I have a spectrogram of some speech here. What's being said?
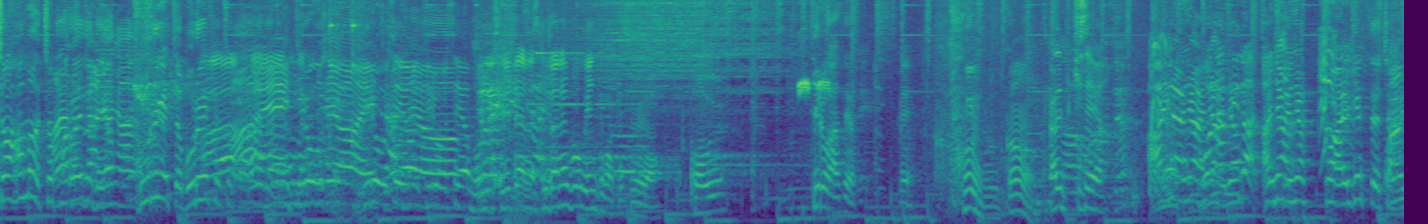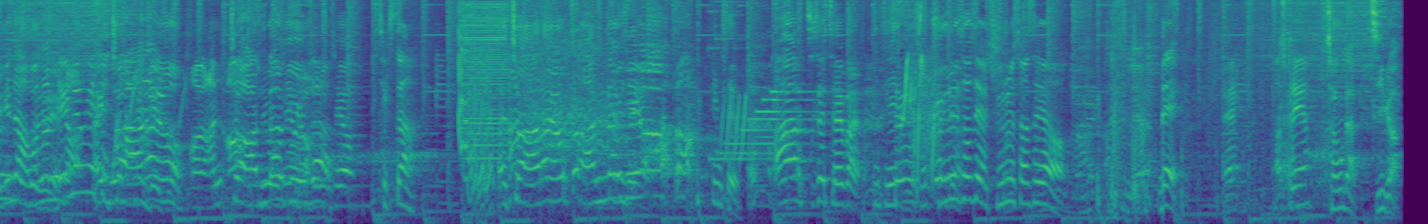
저 한번 저 바로 해도 돼요? 모르겠죠 모르겠어요 저 바로 해도 돼요? 뒤로 오세요. 뒤로 오세요. 뒤로 오세요. 일- 일단은 도전해보고 힌트 받겠습니다 거울 뒤로 가세요 그게 뭘까? 빨리 비키세요. 아니 아니 아니 원합니다. 아니 아니 저 알겠어요 저 알겠어요 네 명에서 아니 저 알아요. 아, 안, 저 아, 안다고요. 책상. 아, 저 알아요 저 안다고요 힌트. 아 진짜 제발 제발 줄을 서세요 줄을 서세요 네아 그래요? 정답 지갑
